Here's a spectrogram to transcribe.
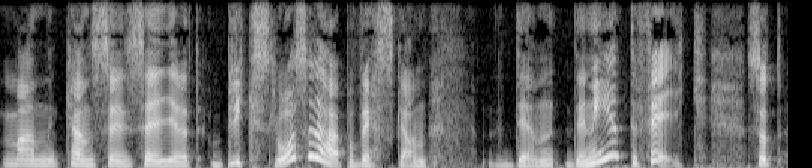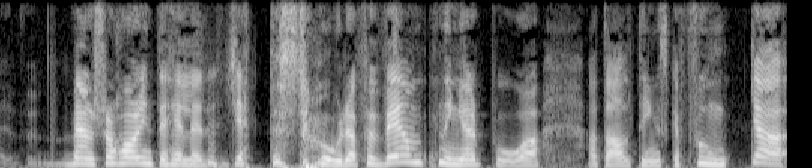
man kanske säger att blixtlåser det här på väskan, den, den är inte fejk. Så att människor har inte heller jättestora förväntningar på att allting ska funka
